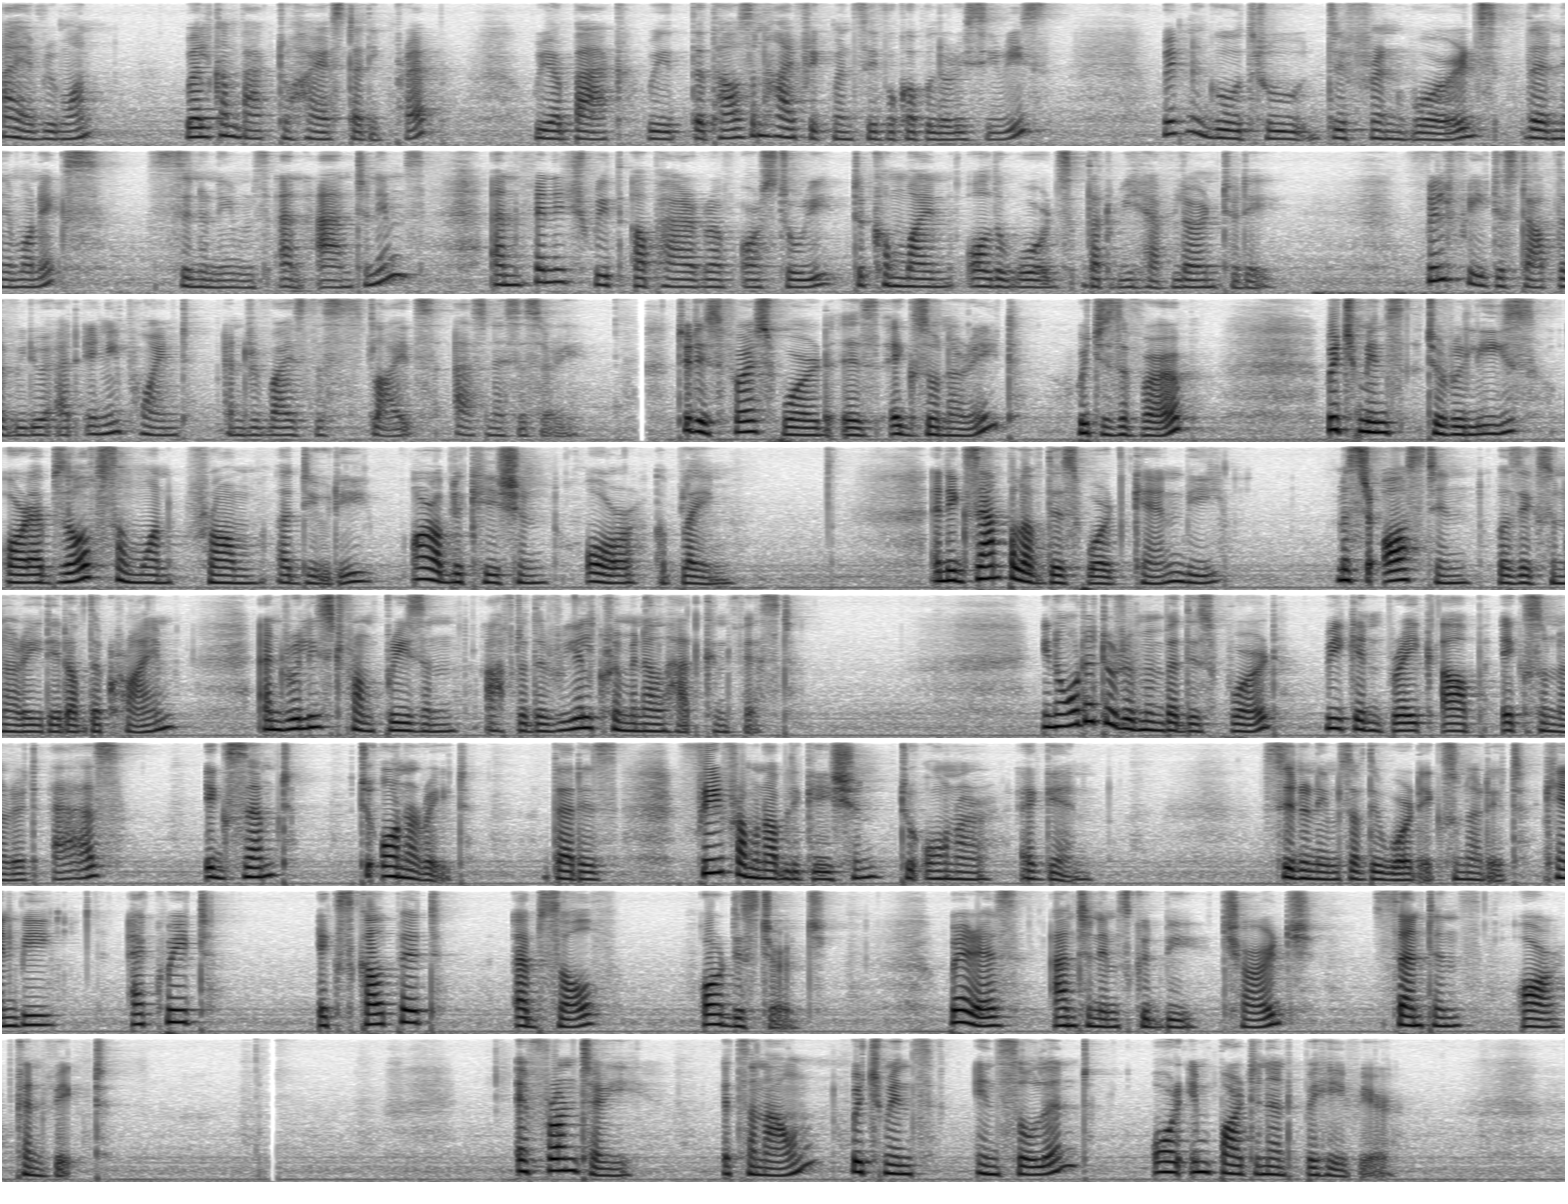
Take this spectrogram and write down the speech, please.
Hi everyone, welcome back to Higher Study Prep. We are back with the 1000 High Frequency Vocabulary Series. We're going to go through different words, their mnemonics, synonyms, and antonyms, and finish with a paragraph or story to combine all the words that we have learned today. Feel free to stop the video at any point and revise the slides as necessary. Today's first word is exonerate, which is a verb, which means to release or absolve someone from a duty or obligation or a blame. An example of this word can be Mr. Austin was exonerated of the crime and released from prison after the real criminal had confessed. In order to remember this word, we can break up exonerate as exempt to honorate, that is, free from an obligation to honor again. Synonyms of the word exonerate can be acquit, exculpate, absolve, or discharge, whereas antonyms could be charge, sentence, or convict. Effrontery. It's a noun which means insolent or impertinent behavior.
